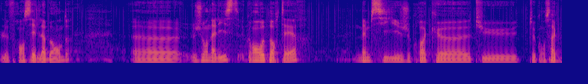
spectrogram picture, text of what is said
le français de la bande, euh, journaliste, grand reporter, même si je crois que tu te consacres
